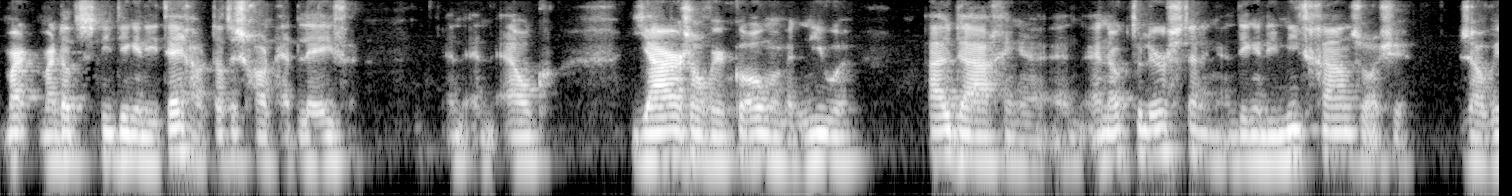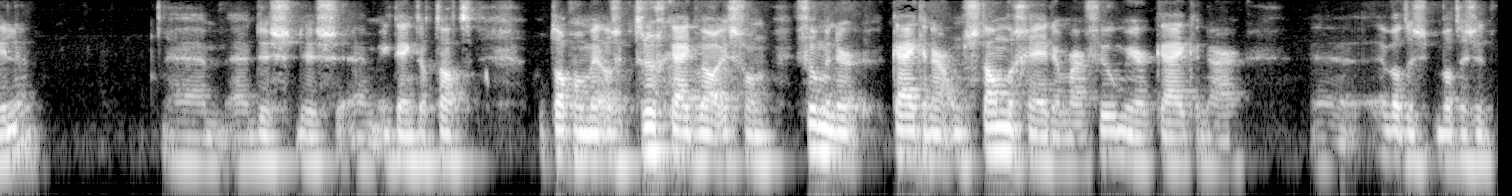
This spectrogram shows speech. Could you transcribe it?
maar, maar dat is niet dingen die je tegenhouden, dat is gewoon het leven. En, en elk jaar zal weer komen met nieuwe uitdagingen en, en ook teleurstellingen en dingen die niet gaan zoals je zou willen. Um, dus dus um, ik denk dat dat op dat moment, als ik terugkijk, wel is van veel minder kijken naar omstandigheden, maar veel meer kijken naar uh, wat, is, wat is het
